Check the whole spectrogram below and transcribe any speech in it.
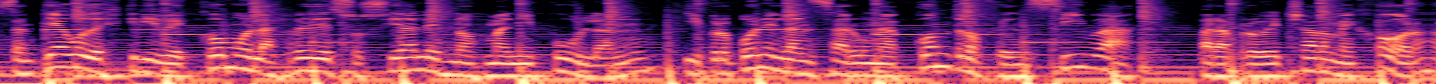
Santiago describe cómo las redes sociales nos manipulan y propone lanzar una contraofensiva para aprovechar mejor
